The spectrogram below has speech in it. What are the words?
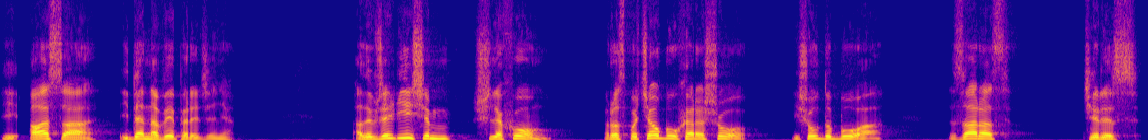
І Аса йде на випередження. Але вже іншим шляхом розпочав був хорошо, йшов до Бога. Зараз через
